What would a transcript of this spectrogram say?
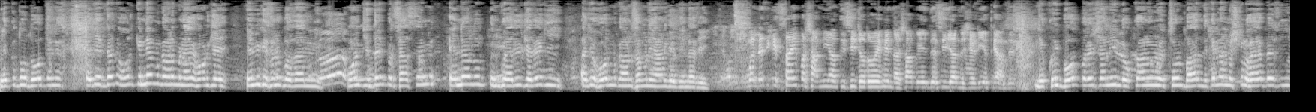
ਇੱਕ ਤੋਂ ਦੋ ਤਿੰਨ ਅਜੇ ਇਦਾਂ ਦੇ ਹੋਰ ਕਿੰਨੇ ਮਕਾਨ ਬਣਾਏ ਹੋਣਗੇ ਇਹ ਵੀ ਕਿਸੇ ਨੂੰ ਪਤਾ ਨਹੀਂ। ਹੁਣ ਜਿੱਦਾਂ ਹੀ ਪ੍ਰਸ਼ਾਸਨ ਇਹਨਾਂ ਨੂੰ ਇਨਕੁਆਇਰੀ ਕਰੇਗੀ ਅਜੇ ਹੋਰ ਮਕਾਨ ਸਾਹਮਣੇ ਆਣਗੇ ਜੀ ਇਹਨਾਂ ਦੇ। ਮਹੱਲੇ 'ਚ ਕਿਸ ਤਰ੍ਹਾਂ ਦੀ ਪਰੇਸ਼ਾਨੀ ਆਉਂਦੀ ਸੀ ਜਦੋਂ ਇਹ ਨਸ਼ਾ ਵੇਚਦੇ ਸੀ ਜਾਂ ਨਸ਼ੇੜੀ ਇੱਥੇ ਆਉਂਦੇ ਸੀ? ਦੇਖੋ ਜੀ ਬਹੁਤ ਪਰੇਸ਼ਾਨੀ ਲੋਕਾਂ ਨੂੰ ਇੱਥੋਂ ਬਾਹਰ ਨਿਕਲਣਾ ਮੁਸ਼ਕਲ ਹੋਇਆ ਪਿਆ ਸੀ।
